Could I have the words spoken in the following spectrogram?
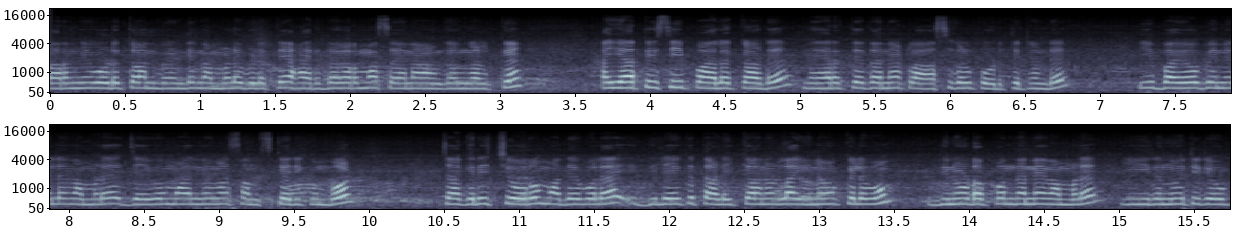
പറഞ്ഞു കൊടുക്കാൻ വേണ്ടി നമ്മൾ ഇവിടുത്തെ ഹരിതകർമ്മ സേനാ അംഗങ്ങൾക്ക് I R T C Palakkad നേരത്തെ തന്നെ ക്ലാസ്സുകൾ കൊടുത്തിട്ടുണ്ട്. ഈ ബയോബിന്നിൽ നമ്മൾ ജൈവമാലിന്യങ്ങൾ സംസ്കരിക്കുമ്പോൾ ചകിരിച്ചോറും അതേപോലെ ഇതിലേക്ക് തളിക്കാനുള്ള ഇനോക്കലവും ഇതിനോടൊപ്പം തന്നെ നമ്മൾ ഈ ഇരുന്നൂറ്റി രൂപ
